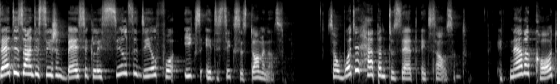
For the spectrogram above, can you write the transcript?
That design decision basically sealed the deal for x86's dominance. So, what did happen to Z8000? It never caught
